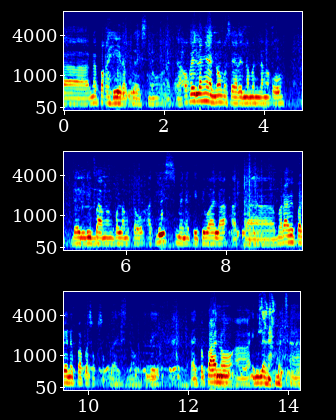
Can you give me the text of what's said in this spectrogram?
ah, napakahirap guys no? At ah, okay lang yan no? Masaya rin naman lang ako dahil libangan ko lang to. At least may nagtitiwala at ah, marami pa rin nagpapasuksok guys no? Kasi kahit pa paano ah, inilalaban sa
